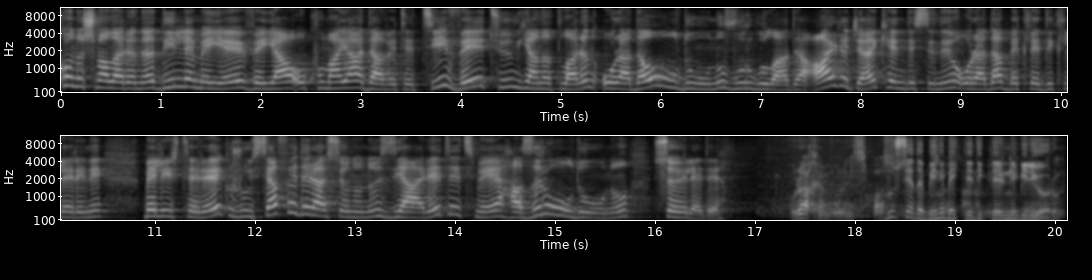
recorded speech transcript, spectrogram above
konuşmalarını dinlemeye veya okumaya davet etti ve tüm yanıtların orada olduğunu vurguladı. Ayrıca kendisini orada beklediklerini belirterek Rusya Federasyonu'nu ziyaret etmeye hazır olduğunu söyledi. Rusya'da beni beklediklerini biliyorum.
